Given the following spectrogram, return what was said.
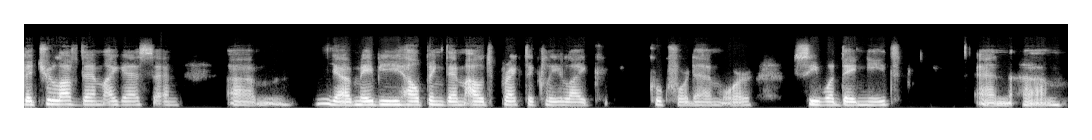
that you love them i guess and um yeah maybe helping them out practically like cook for them or see what they need. And um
